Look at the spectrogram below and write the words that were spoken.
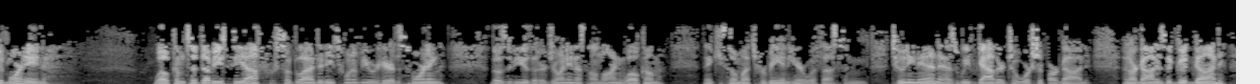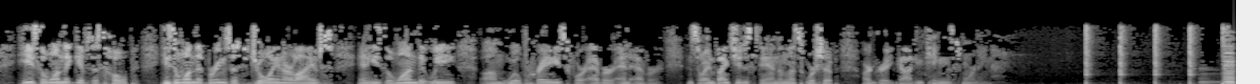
Good morning. Welcome to WCF. We're so glad that each one of you are here this morning. Those of you that are joining us online, welcome. Thank you so much for being here with us and tuning in as we've gathered to worship our God. And our God is a good God. He's the one that gives us hope. He's the one that brings us joy in our lives. And He's the one that we um, will praise forever and ever. And so I invite you to stand and let's worship our great God and King this morning. Thank you.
